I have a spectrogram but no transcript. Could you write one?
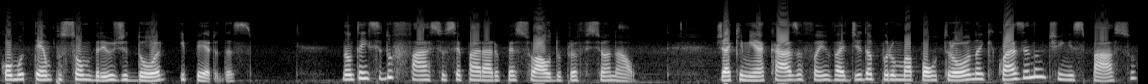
como tempos sombrios de dor e perdas. Não tem sido fácil separar o pessoal do profissional já que minha casa foi invadida por uma poltrona que quase não tinha espaço,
